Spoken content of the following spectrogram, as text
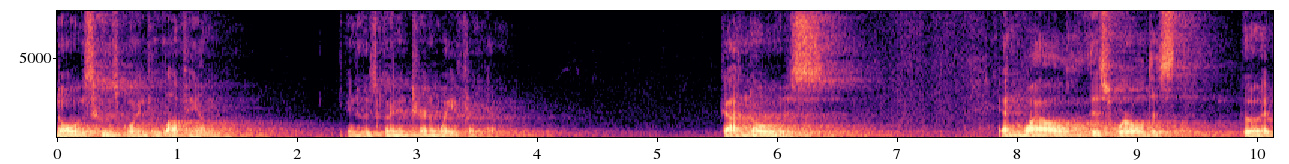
knows who's going to love him and who's going to turn away from him. God knows. And while this world is good,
